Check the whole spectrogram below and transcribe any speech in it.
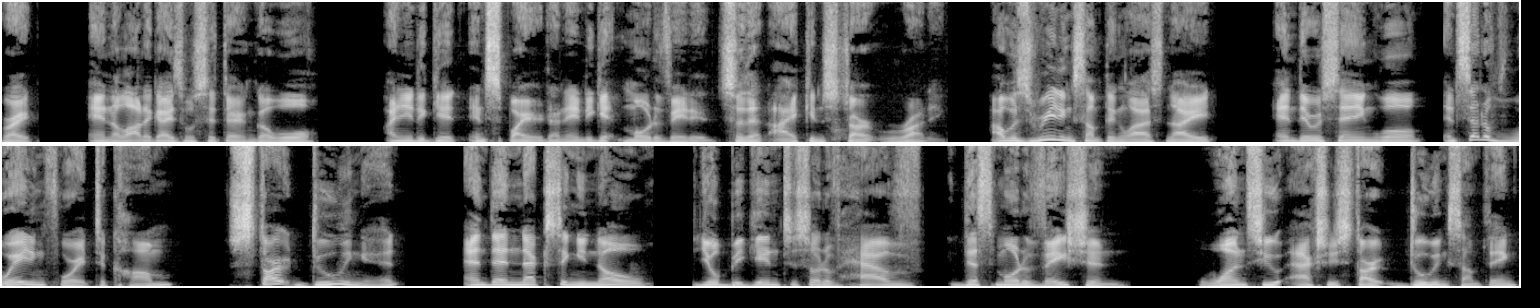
right? And a lot of guys will sit there and go, well, I need to get inspired. I need to get motivated so that I can start running. I was reading something last night and they were saying, well, instead of waiting for it to come, start doing it. And then next thing you know, you'll begin to sort of have this motivation once you actually start doing something.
